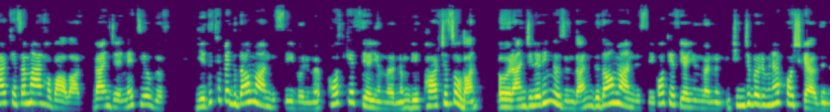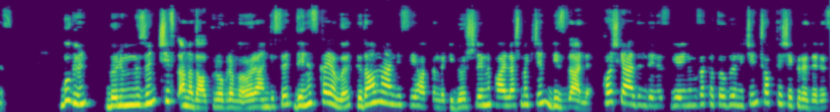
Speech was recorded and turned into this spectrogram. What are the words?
Herkese merhabalar. Ben Cennet Yıldız. Yeditepe Gıda Mühendisliği bölümü podcast yayınlarının bir parçası olan Öğrencilerin Gözünden Gıda Mühendisliği podcast yayınlarının ikinci bölümüne hoş geldiniz. Bugün bölümümüzün çift anadal programı öğrencisi Deniz Kayalı gıda mühendisliği hakkındaki görüşlerini paylaşmak için bizlerle. Hoş geldin Deniz. Yayınımıza katıldığın için çok teşekkür ederiz.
